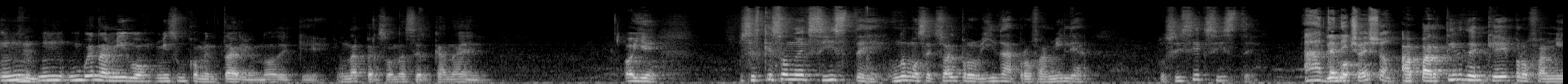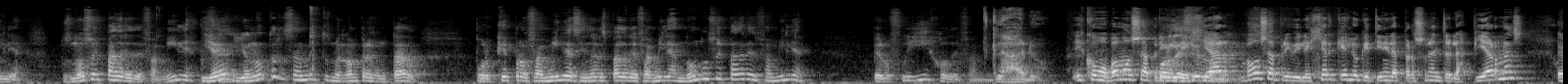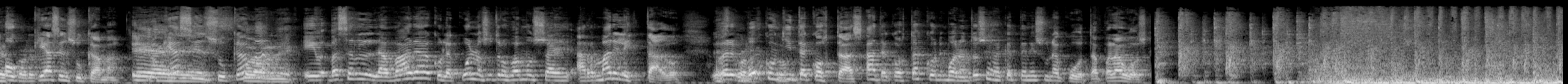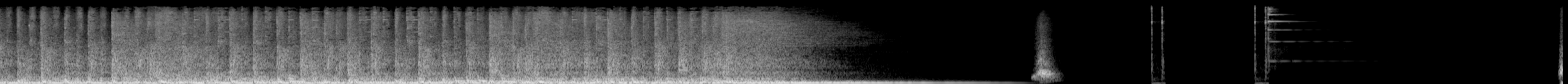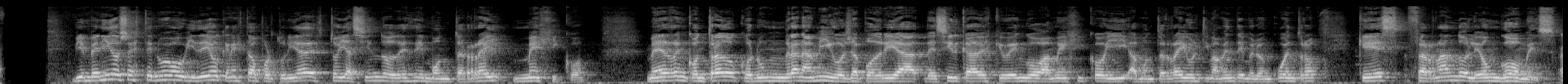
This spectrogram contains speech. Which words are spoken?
Un, un, buen amigo me hizo un comentario, ¿no? De que una persona cercana a él, oye, pues es que eso no existe, un homosexual pro vida, pro familia. Pues sí, sí existe. Ah, ¿te han dicho eso? ¿A partir de qué pro familia? Pues no soy padre de familia. Y yo en otros ámbitos me lo han preguntado. ¿Por qué pro familia si no eres padre de familia? No, no soy padre de familia, pero fui hijo de familia. Claro. Es como vamos a privilegiar, vamos a privilegiar qué es lo que tiene la persona entre las piernas o qué hace en su cama. lo que hace en su cama eh, va a ser la vara con la cual nosotros vamos a armar el Estado. A ver, vos con quién te acostás. Ah, te acostás con... Bueno, entonces acá tenés una cuota para vos. Bienvenidos a este nuevo video que en esta oportunidad estoy haciendo desde Monterrey, México. Me he reencontrado con un gran amigo, ya podría decir cada vez que vengo a México y a Monterrey últimamente me lo encuentro, que es Fernando León Gómez.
